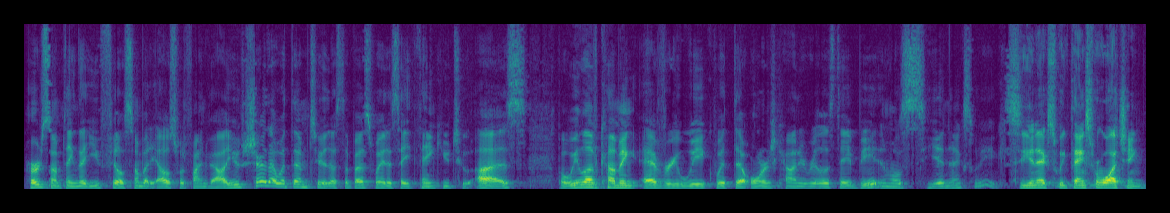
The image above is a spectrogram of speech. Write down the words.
heard something that you feel somebody else would find value, share that with them too. That's the best way to say thank you to us. But we love coming every week with the Orange County Real Estate Beat, and we'll see you next week. See you next week. Thanks for watching.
